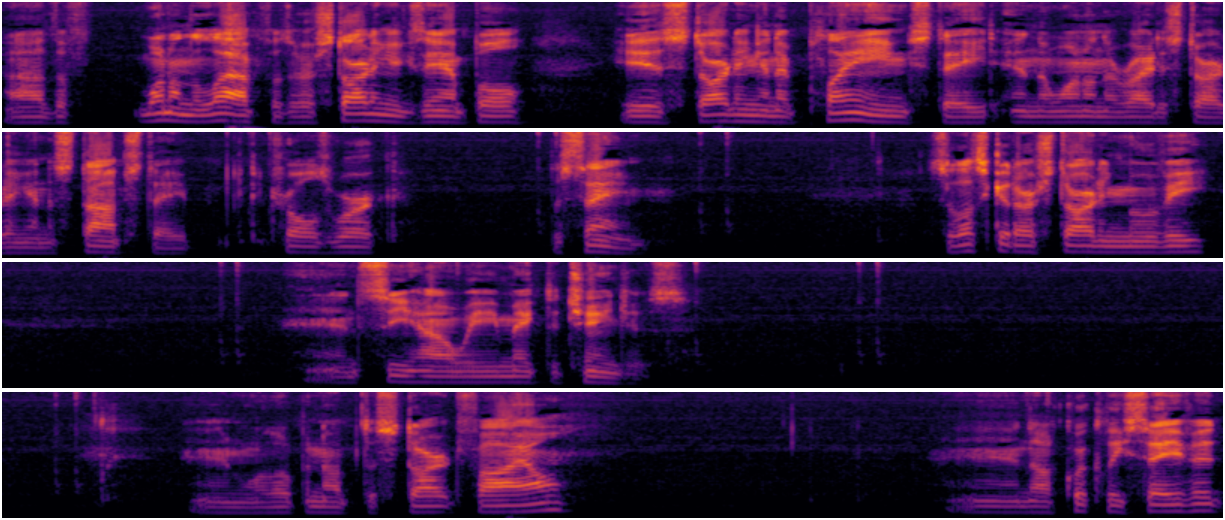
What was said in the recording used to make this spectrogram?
Uh, the one on the left, with our starting example, is starting in a playing state, and the one on the right is starting in a stop state. The controls work the same. So let's get our starting movie and see how we make the changes. And we'll open up the start file and I'll quickly save it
